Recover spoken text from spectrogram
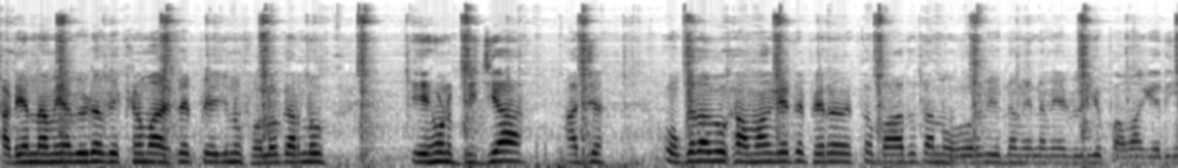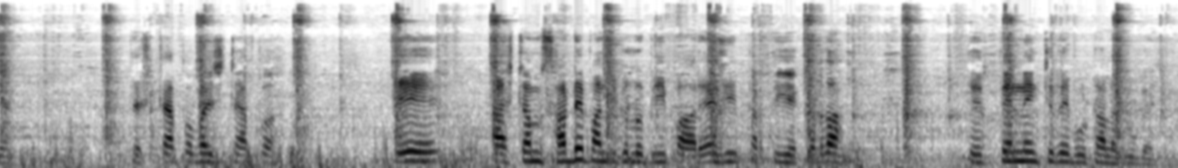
ਸਾਡੀਆਂ ਨਵੀਆਂ ਵੀਡੀਓ ਵੇਖਣ ਵਾਸਤੇ ਪੇਜ ਨੂੰ ਫੋਲੋ ਕਰ ਲਓ। ਇਹ ਹੁਣ ਬੀਜਿਆ, ਅੱਜ ਉਗਦਾ ਵੀ ਵਿਖਾਵਾਂਗੇ ਤੇ ਫਿਰ ਇਸ ਤੋਂ ਬਾਅਦ ਤੁਹਾਨੂੰ ਹੋਰ ਵੀ ਨਵੇਂ ਨਵੇਂ ਵੀਡੀਓ ਪਾਵਾਂਗੇ ਇਹਦੀਆਂ। ਤੇ ਸਟੈਪ ਬਾਈ ਸਟੈਪ ਇਹ ਇਸ ਟਾਈਮ 5.5 ਕਿਲੋ ਬੀ ਪਾ ਰਿਹਾ ਸੀ ਪ੍ਰਤੀ ਏਕੜ ਦਾ। ਤੇ 3 ਇੰਚ ਦੇ ਬੂਟਾ ਲੱਗੂਗਾ ਜੀ।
